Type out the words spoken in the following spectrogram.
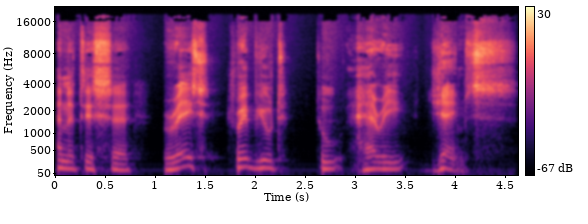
En het is uh, Race Tribute to Harry James.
